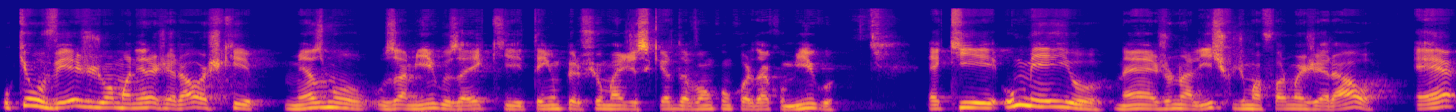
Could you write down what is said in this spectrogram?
o que eu vejo de uma maneira geral, acho que mesmo os amigos aí que têm um perfil mais de esquerda vão concordar comigo, é que o meio né, jornalístico, de uma forma geral, é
